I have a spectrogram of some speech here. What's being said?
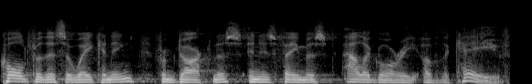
called for this awakening from darkness in his famous allegory of the cave.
